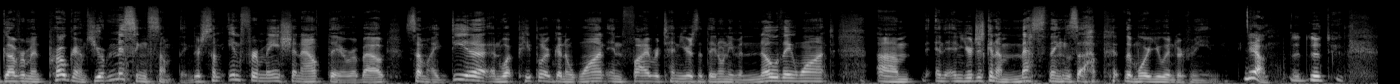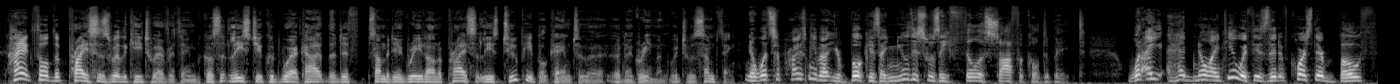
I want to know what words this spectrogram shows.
government programs, you're missing something. There's some information out there about some idea and what people are going to want in five or 10 years that they don't even know they want. Um, and, and, you're just going to mess things up the more you intervene. Yeah. Hayek thought that prices were the key to everything because at least you could work out that if somebody agreed on a price, at least two people came to a, an agreement, which was something. Now, what surprised me about your book is I knew this was a philosophical debate. What I had no idea with is that, of course, they're both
